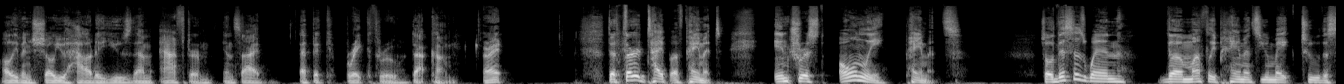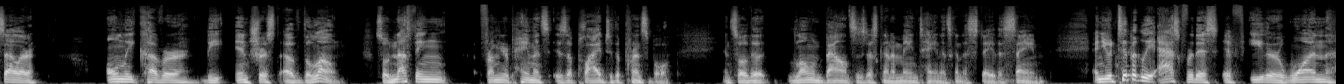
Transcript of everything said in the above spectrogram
I'll even show you how to use them after inside epicbreakthrough.com. All right. The third type of payment, interest only payments. So this is when the monthly payments you make to the seller only cover the interest of the loan. So nothing from your payments is applied to the principal. And so the loan balance is just going to maintain. It's going to stay the same. And you would typically ask for this if either one,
